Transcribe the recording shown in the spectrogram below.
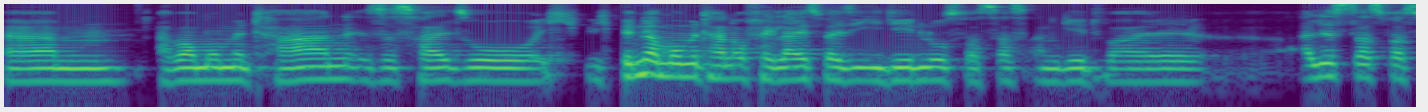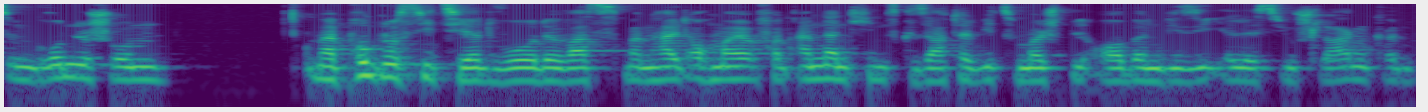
Ähm, aber momentan ist es halt so, ich, ich bin da momentan auch vergleichsweise ideenlos, was das angeht, weil alles das, was im Grunde schon mal prognostiziert wurde, was man halt auch mal von anderen Teams gesagt hat, wie zum Beispiel Auburn, wie sie LSU schlagen können,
